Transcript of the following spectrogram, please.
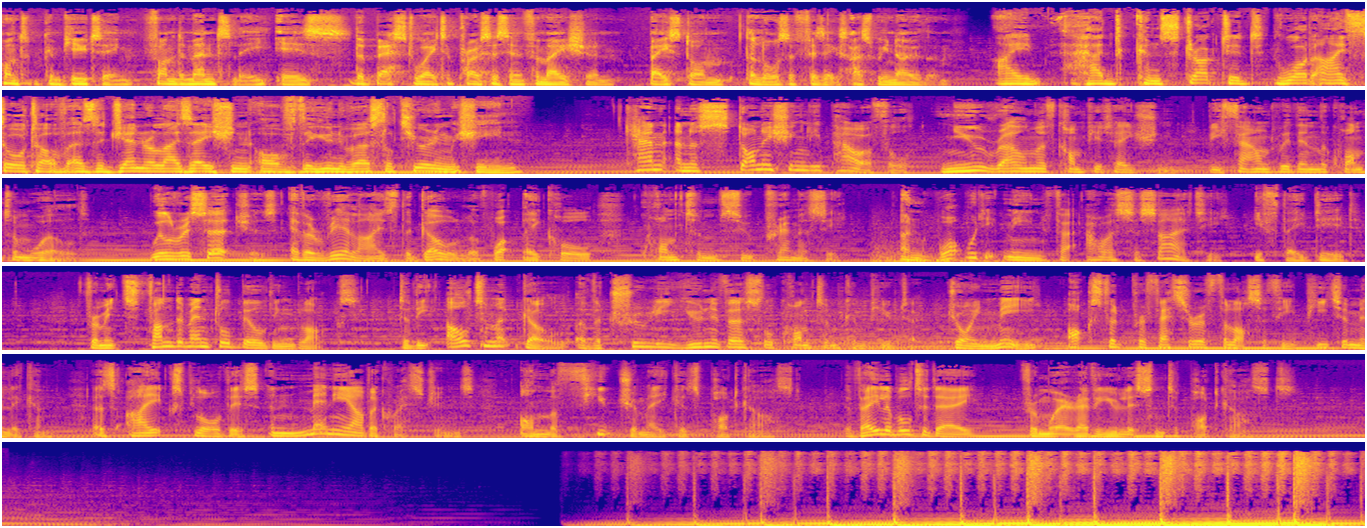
quantum computing fundamentally is the best way to process information based on the laws of physics as we know them. I had constructed what I thought of as a generalization of the universal Turing machine. Can an astonishingly powerful new realm of computation be found within the quantum world? Will researchers ever realize the goal of what they call quantum supremacy? And what would it mean for our society if they did? From its fundamental building blocks to the ultimate goal of a truly universal quantum computer. Join me, Oxford Professor of Philosophy Peter Millican, as I explore this and many other questions on the Future Makers podcast. Available today from wherever you listen to podcasts.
